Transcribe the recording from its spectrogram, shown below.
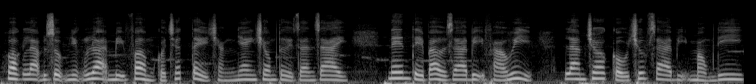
hoặc lạm dụng những loại mỹ phẩm có chất tẩy trắng nhanh trong thời gian dài, nên tế bào da bị phá hủy, làm cho cấu trúc da bị mỏng đi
